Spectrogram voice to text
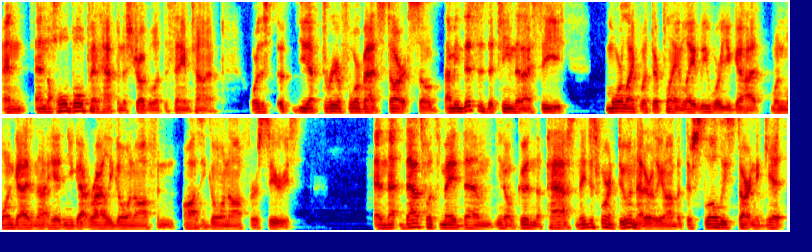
and and the whole bullpen happened to struggle at the same time. Or this, you have three or four bad starts. So I mean, this is the team that I see more like what they're playing lately, where you got when one guy's not hitting, you got Riley going off and Ozzie going off for a series and that that's what's made them you know good in the past and they just weren't doing that early on but they're slowly starting to get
